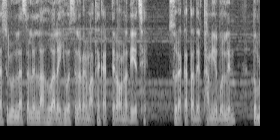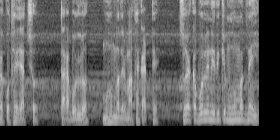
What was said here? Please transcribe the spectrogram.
রাসূলুল্লাহ সাল্লাল্লাহু আলহি ওয়াসাল্লামের মাথা কাটতে রওনা দিয়েছে। সুরাকা তাদের থামিয়ে বললেন, তোমরা কোথায় যাচ্ছ? তারা বলল মুহাম্মাদের মাথা কাটতে। সুরাকা বললেন এদিকে মুহাম্মদ নেই।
